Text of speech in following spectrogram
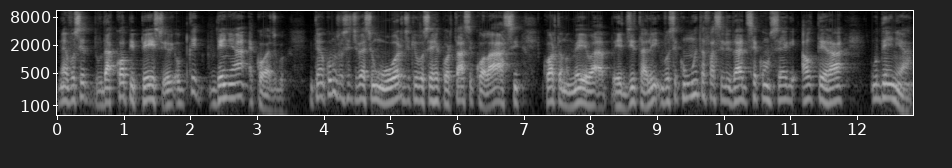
Né? Você dá copy-paste, porque DNA é código. Então é como se você tivesse um Word que você recortasse, colasse, corta no meio, edita ali, você com muita facilidade você consegue alterar o DNA.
